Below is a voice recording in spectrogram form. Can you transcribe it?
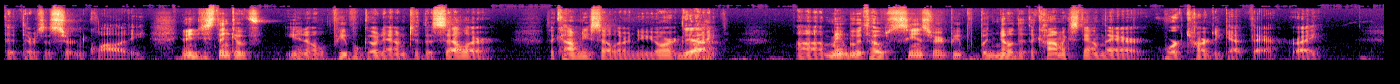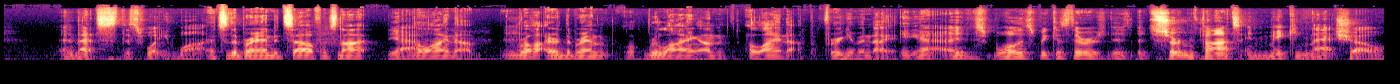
that there's a certain quality. I mean, just think of you know people go down to the cellar, the comedy cellar in New York, Yeah. right? Uh, maybe with hopes of seeing certain people, but know that the comics down there worked hard to get there, right? And that's that's what you want. it's the brand itself. It's not Yeah. the lineup. Or the brand relying on a lineup for a given night. Yeah, it's well, it's because there are certain thoughts in making that show,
